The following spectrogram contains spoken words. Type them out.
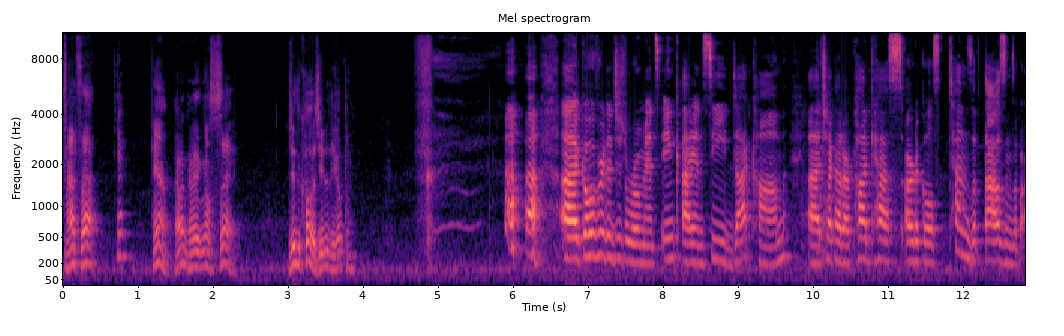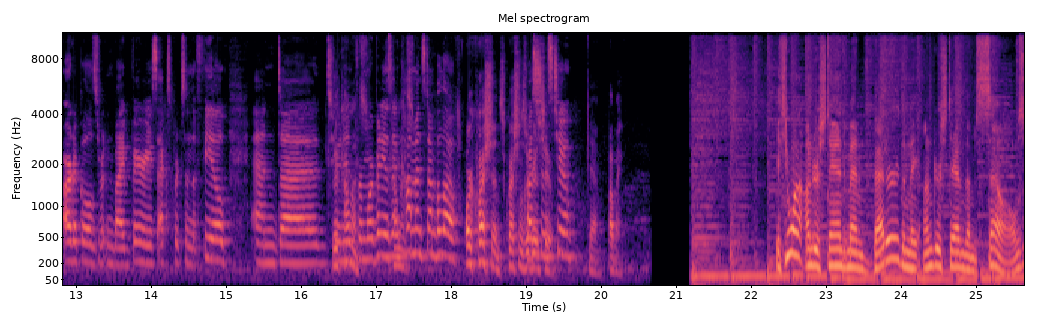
And that's that. Yeah. Yeah, I don't have anything else to say. Do the close, you do the open. Uh, go over to digitalromanceinc.com. Uh, check out our podcasts, articles, tens of thousands of articles written by various experts in the field, and uh, tune in for more videos and Comments. comments down below. Or questions. Questions, Questions are good too. Yeah, bye bye. If you want to understand men better than they understand themselves,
